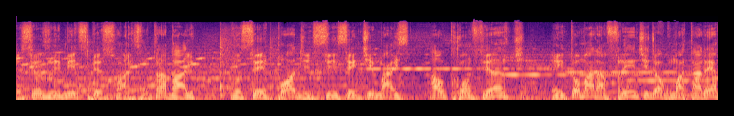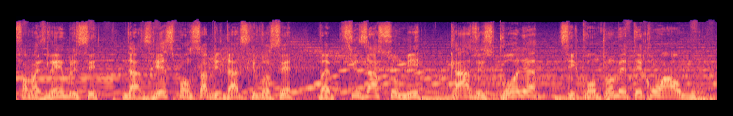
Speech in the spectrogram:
os seus limites pessoais. No trabalho, você pode se sentir mais autoconfiante em tomar a frente de alguma tarefa, mas lembre-se das responsabilidades que você vai precisar assumir caso escolha se comprometer com algo.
